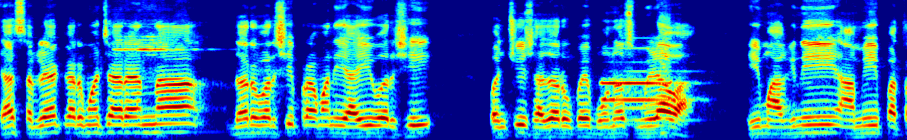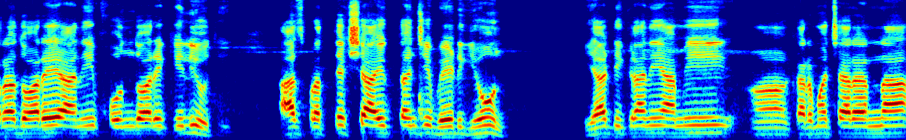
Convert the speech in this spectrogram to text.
या सगळ्या कर्मचाऱ्यांना दरवर्षीप्रमाणे याही वर्षी पंचवीस हजार रुपये बोनस मिळावा ही मागणी आम्ही पत्राद्वारे आणि फोनद्वारे केली होती. आज प्रत्यक्ष आयुक्तांची भेट घेऊन या ठिकाणी आम्ही कर्मचाऱ्यांना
